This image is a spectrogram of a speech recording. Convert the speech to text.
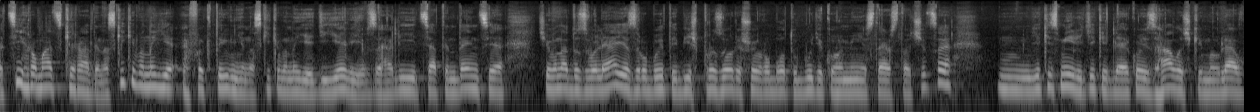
е, ці громадські ради, наскільки вони є ефективні, наскільки вони є дієві, і взагалі ця тенденція, чи вона дозволяє зробити більш прозорішу роботу будь-якого міністерства, чи це в якійсь мірі тільки для якоїсь галочки, мовляв,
